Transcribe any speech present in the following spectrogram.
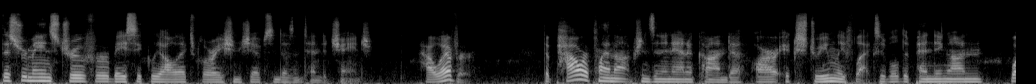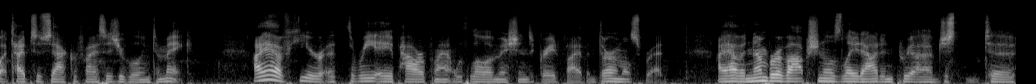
This remains true for basically all exploration ships and doesn't tend to change. However, the power plant options in an Anaconda are extremely flexible depending on what types of sacrifices you're willing to make. I have here a 3A power plant with low emissions, grade 5, and thermal spread. I have a number of optionals laid out in uh, just to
